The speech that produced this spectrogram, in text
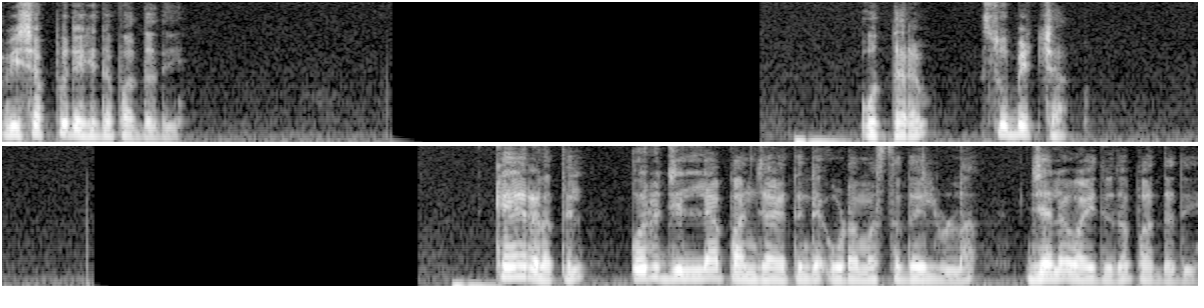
വിശപ്പുരഹിത പദ്ധതി. ഉത്തരം സുഭിക്ഷ. കേരളത്തിൽ ഒരു ജില്ലാ പഞ്ചായത്തിന്റെ ഉടമസ്ഥതയിലുള്ള ജലവൈദ്യുത പദ്ധതി.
